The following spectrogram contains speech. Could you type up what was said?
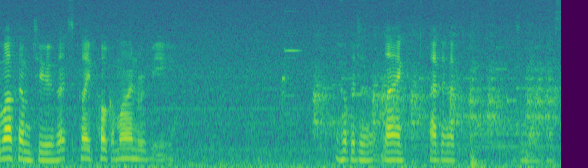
welcome to Let's Play Pokemon Ruby. I hope it doesn't lag. I had to doesn't matter, I.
